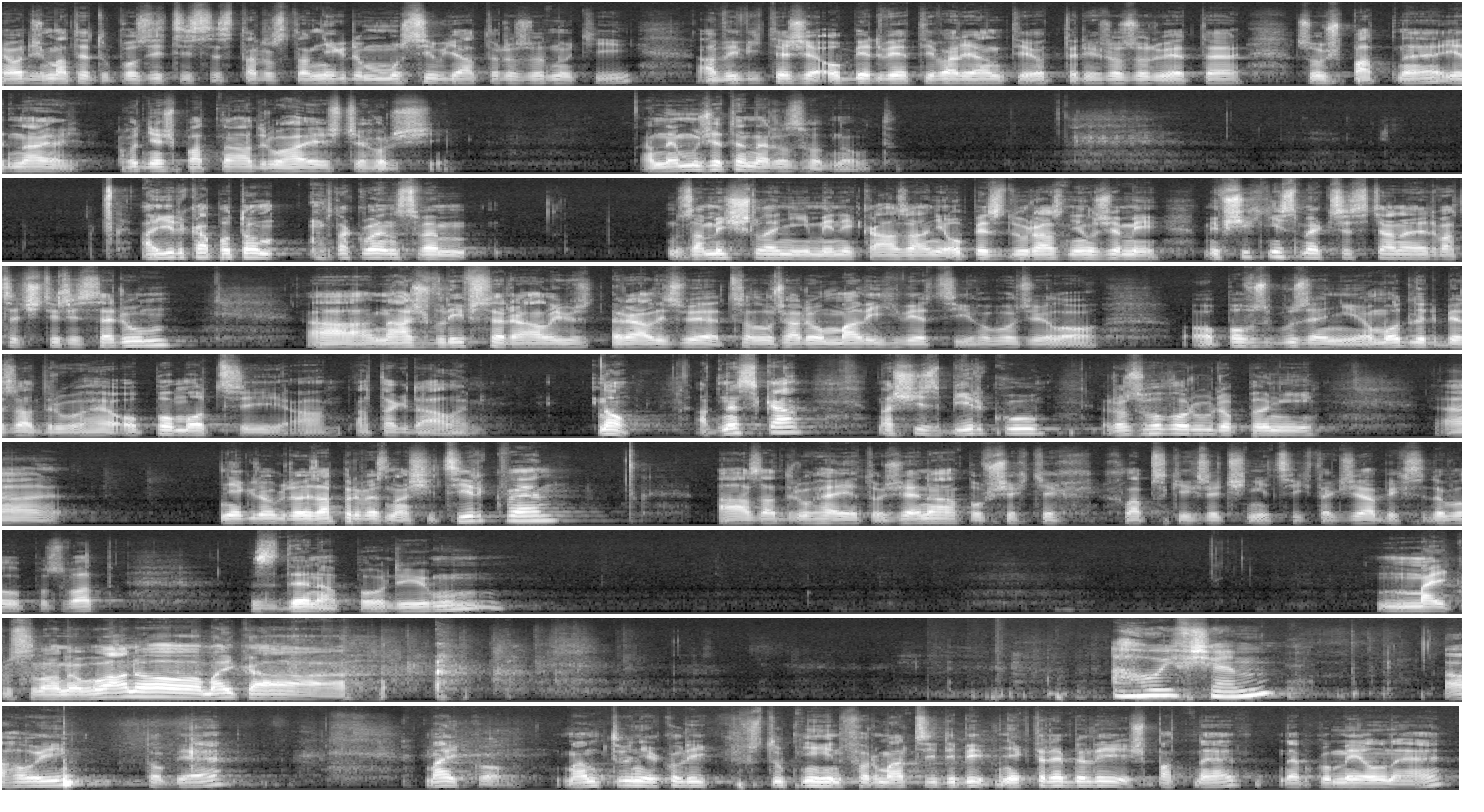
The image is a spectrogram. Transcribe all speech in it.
Jo, když máte tu pozici se starosta, někdo musí udělat to rozhodnutí a vy víte, že obě dvě ty varianty, o kterých rozhodujete, jsou špatné. Jedna je hodně špatná a druhá je ještě horší. A nemůžete nerozhodnout. A Jirka potom v takovém svém zamyšlení, minikázání opět zdůraznil, že my, my všichni jsme křesťané 24-7 a náš vliv se realizuje celou řadou malých věcí. Hovořil o o povzbuzení, o modlitbě za druhé, o pomoci a, a tak dále. No a dneska naši sbírku rozhovorů doplní eh, někdo, kdo je za prvé z naší církve a za druhé je to žena po všech těch chlapských řečnicích. Takže já bych si dovolil pozvat zde na pódium Majku Slanovou. Ano, Majka. Ahoj všem. Ahoj tobě. Majko, mám tu několik vstupních informací, kdyby některé byly špatné nebo mylné,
